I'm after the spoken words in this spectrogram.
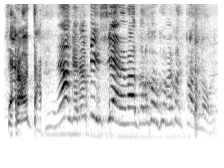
Si è rotta! Neanche tutti insieme valgono co- come quel pallone.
